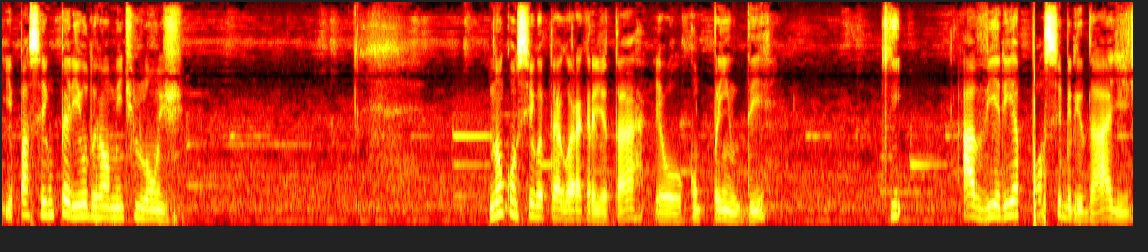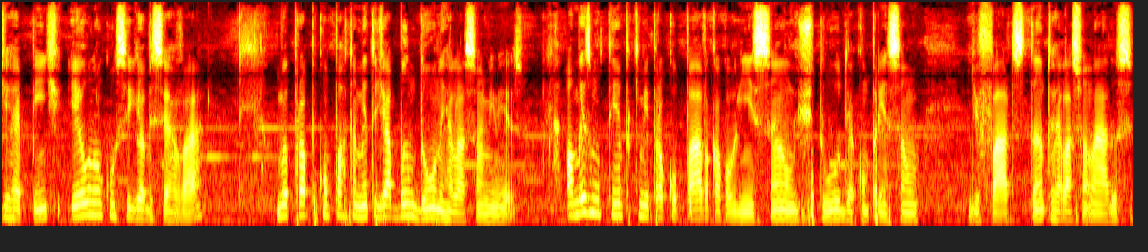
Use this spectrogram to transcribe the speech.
e passei um período realmente longe. Não consigo até agora acreditar, eu compreender que haveria possibilidade de, de repente eu não conseguir observar o meu próprio comportamento de abandono em relação a mim mesmo. Ao mesmo tempo que me preocupava com a cognição, o estudo e a compreensão de fatos, tanto relacionados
